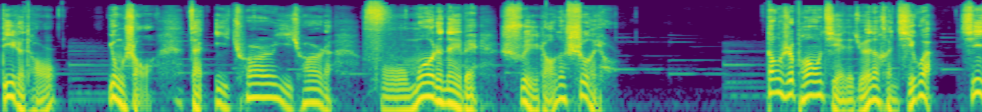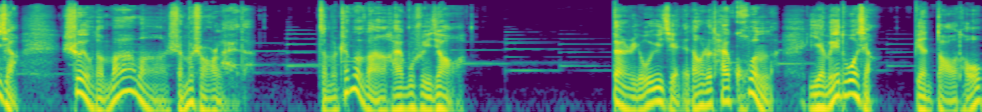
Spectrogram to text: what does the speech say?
低着头，用手在一圈一圈的抚摸着那位睡着的舍友。当时朋友姐姐觉得很奇怪，心想：舍友的妈妈什么时候来的？怎么这么晚还不睡觉啊？但是由于姐姐当时太困了，也没多想，便倒头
